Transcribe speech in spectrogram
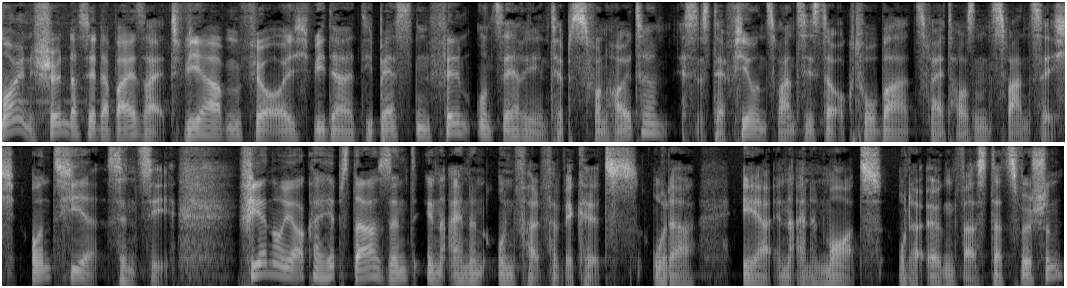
Moin, schön, dass ihr dabei seid. Wir haben für euch wieder die besten Film- und Serientipps von heute. Es ist der 24. Oktober 2020 und hier sind sie. Vier New Yorker Hipster sind in einen Unfall verwickelt oder eher in einen Mord oder irgendwas dazwischen.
